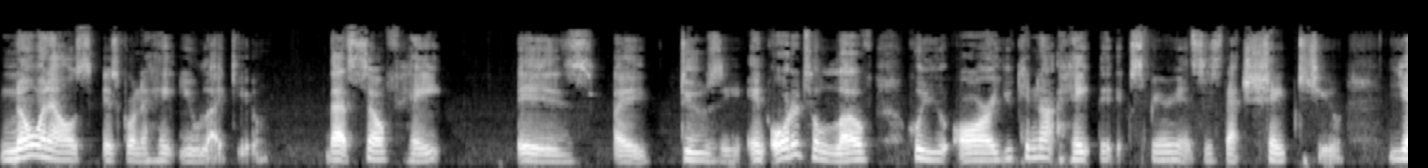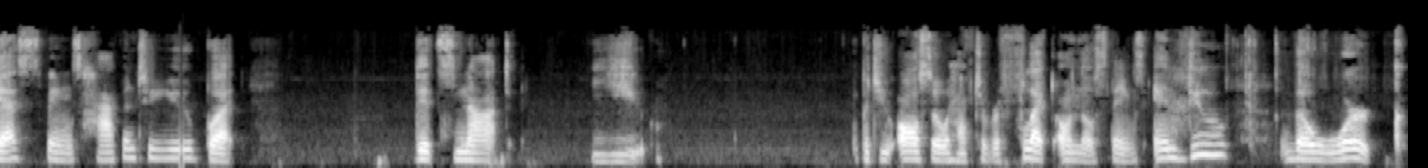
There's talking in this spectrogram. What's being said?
no one else is going to hate you like you. That self hate is a doozy. In order to love who you are, you cannot hate the experiences that shaped you. Yes, things happen to you, but it's not you. But you also have to reflect on those things and do the work.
